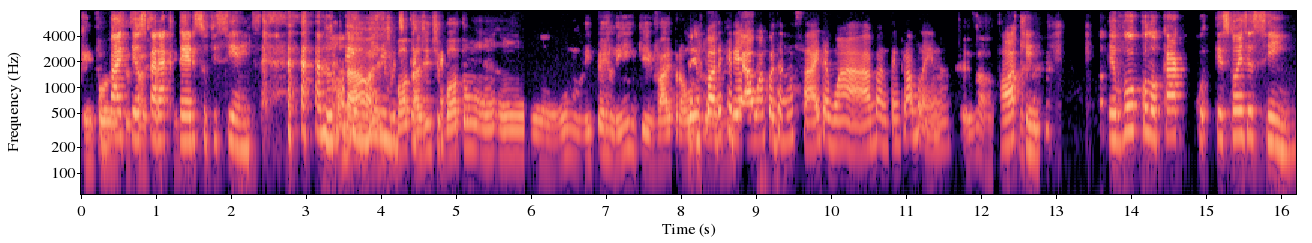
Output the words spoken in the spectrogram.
Quem for vai ter os isso aqui. caracteres suficientes. Não tem Não, o a gente mínimo de bota, a gente bota um, um, um- um hiperlink e vai para A outro. gente pode criar alguma coisa no site, alguma aba, não tem problema. Exato. Ok. Eu vou colocar co- questões assim.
